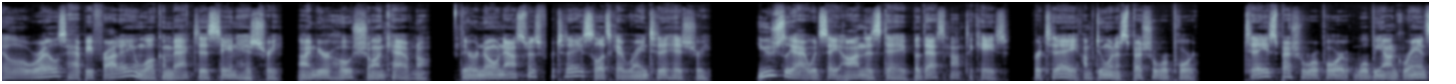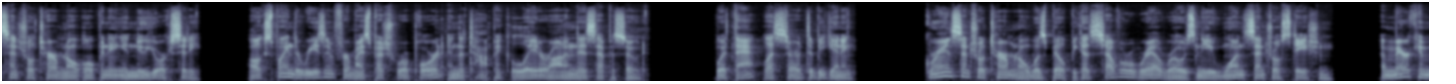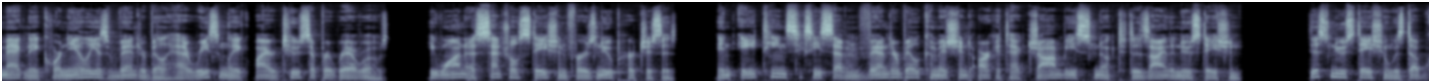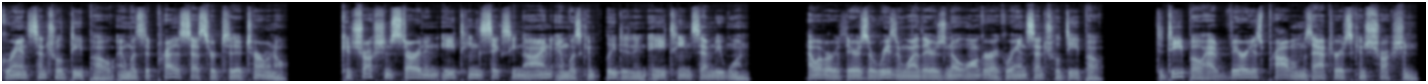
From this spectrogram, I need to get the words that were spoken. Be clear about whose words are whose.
Speaker 1: Hello, Royals. Happy Friday, and welcome back to This Day in History. I'm your host, Sean Kavanaugh. There are no announcements for today, so let's get right into the history. Usually, I would say on this day, but that's not the case. For today, I'm doing a special report. Today's special report will be on Grand Central Terminal opening in New York City. I'll explain the reason for my special report and the topic later on in this episode. With that, let's start at the beginning. Grand Central Terminal was built because several railroads needed one central station. American magnate Cornelius Vanderbilt had recently acquired two separate railroads. He wanted a central station for his new purchases. In 1867, Vanderbilt commissioned architect John B. Snook to design the new station. This new station was dubbed Grand Central Depot and was the predecessor to the terminal. Construction started in 1869 and was completed in 1871. However, there is a reason why there is no longer a Grand Central Depot. The depot had various problems after its construction.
